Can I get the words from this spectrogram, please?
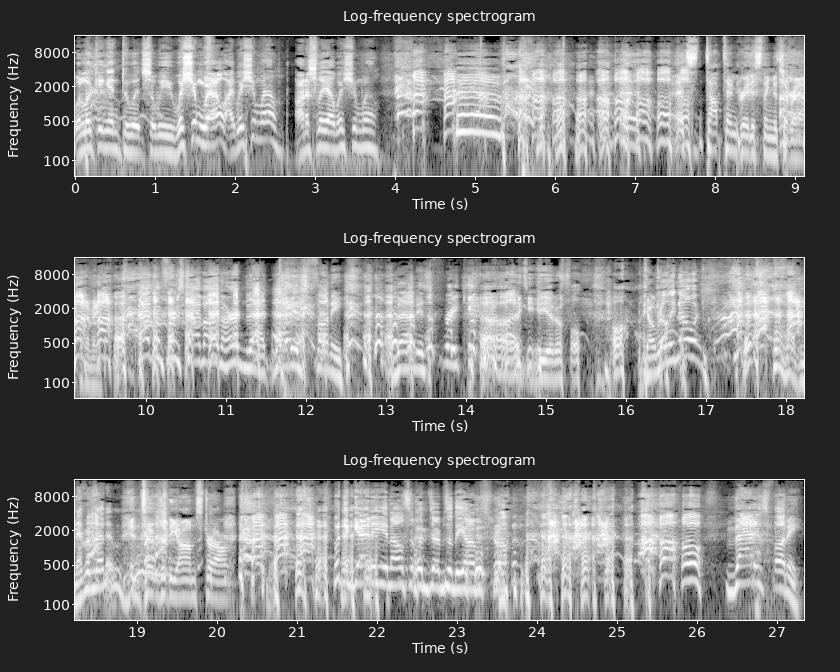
we're looking into it, so we wish him well. I wish him well. Honestly, I wish him well. That's top 10 greatest thing that's ever happened to me. That's the first time I've heard that. That is funny. That is freaking oh, funny. That's beautiful. Oh, Don't God. really know him. I've never met him. In terms of the Armstrong. With the Getty and also in terms of the Armstrong. oh, that is funny.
